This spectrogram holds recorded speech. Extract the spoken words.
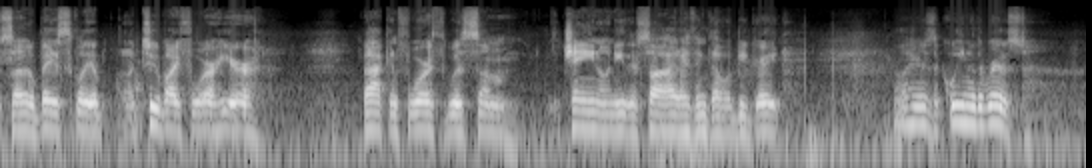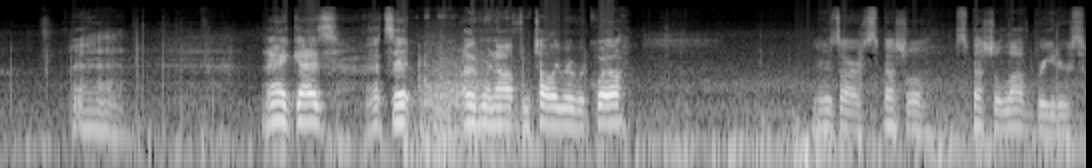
So basically a, a 2 by 4 here back and forth with some chain on either side. I think that would be great. Well, here's the queen of the roost. All right, guys, that's it over and out from Tully River Quail. Here's our special, special love breeders.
